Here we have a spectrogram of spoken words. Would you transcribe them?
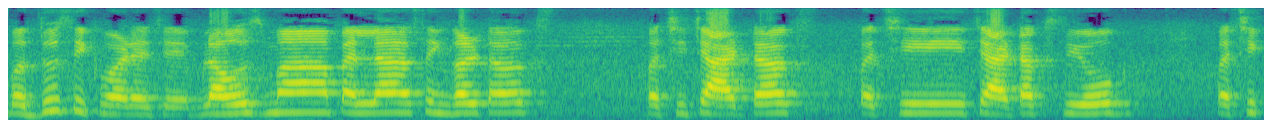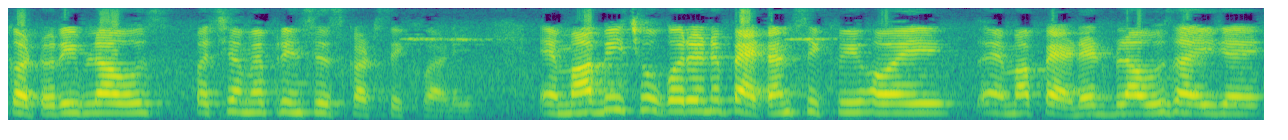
બધું શીખવાડે છે. બ્લાઉઝમાં પહેલાં સિંગલ ટક્સ, પછી ચાર ટક્સ, પછી ચાર ટક્સ યોગ, પછી કટોરી બ્લાઉઝ, પછી અમે પ્રિન્સેસ કટ શીખવાડીએ. એમાં બી છોકરીઓને પેટર્ન શીખવી હોય, એમાં પેડેડ બ્લાઉઝ આવી જાય,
